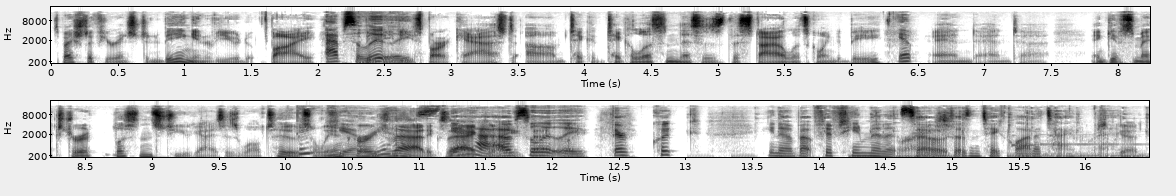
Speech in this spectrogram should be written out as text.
especially if you're interested in being interviewed by absolutely the Sparkcast. Um, take a, take a listen. This is the style it's going to be. Yep. And and uh, and give some extra listens to you guys as well too. Thank so we you. encourage yes. that exactly. Yeah, absolutely. Exactly. They're quick. You know, about 15 minutes, right. so it doesn't take a lot of time. That's good.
